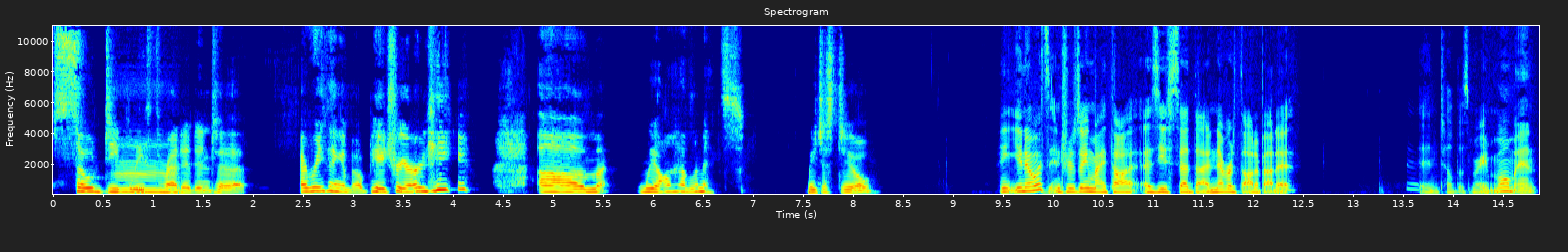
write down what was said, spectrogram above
so deeply mm. threaded into everything about patriarchy um we all have limits we just do you know what's interesting? My thought as you said that, I never thought about it until this very moment.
